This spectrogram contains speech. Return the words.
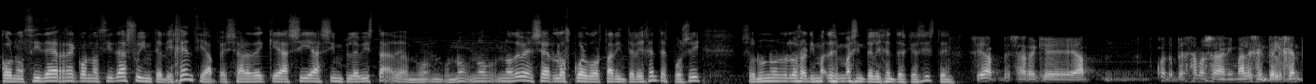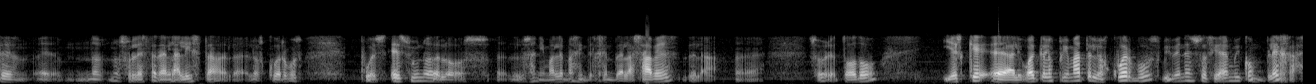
conocida y reconocida su inteligencia, a pesar de que así a simple vista eh, no, no, no, deben ser los cuervos tan inteligentes, pues sí, son uno de los animales más inteligentes que existen. Sí, a pesar de que cuando pensamos en animales inteligentes eh, no, suele estar en la lista los cuervos, pues es uno de los, animales más inteligentes de las aves, de la, eh, sobre todo, y es que al igual que los primates, los cuervos viven en sociedades muy complejas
